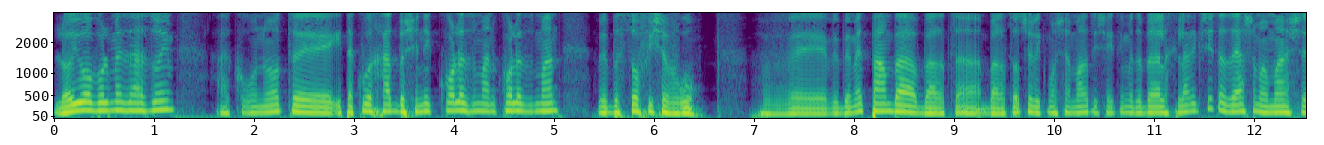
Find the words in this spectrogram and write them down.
לא יהיו הבולמי זעזועים, הקרונות uh, ייתקעו אחד בשני כל הזמן, כל הזמן, ובסוף יישברו. ו- ובאמת פעם בהרצא, בהרצאות שלי, כמו שאמרתי, שהייתי מדבר על אכילה רגשית, אז היה שם ממש uh,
